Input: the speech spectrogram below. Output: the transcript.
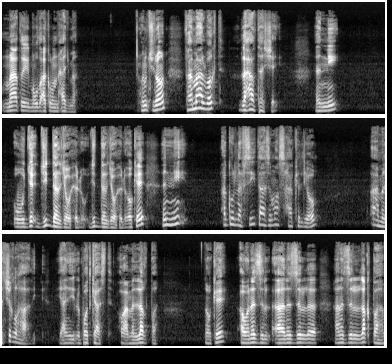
ما أعطي الموضوع أكبر من حجمه فهمت شلون؟ فمع الوقت لاحظت هالشيء. إني وجدا الجو حلو جدا الجو حلو okay؟ إني أقول نفسي لازم أصحى كل يوم أعمل الشغله هذه يعني البودكاست أو أعمل لقطة okay؟ أو أنزل أنزل أنزل لقطة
